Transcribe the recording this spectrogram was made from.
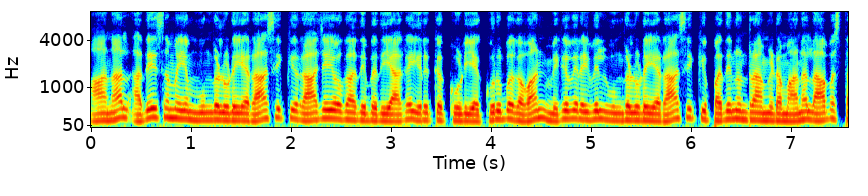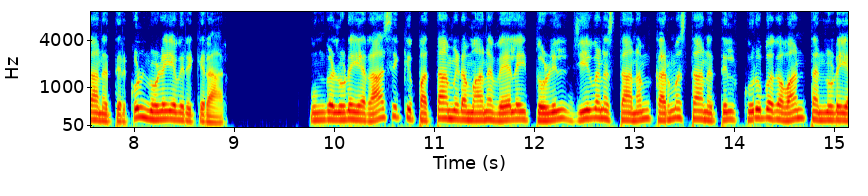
ஆனால் அதே சமயம் உங்களுடைய ராசிக்கு ராஜயோகாதிபதியாக இருக்கக்கூடிய குருபகவான் மிக விரைவில் உங்களுடைய ராசிக்கு பதினொன்றாம் இடமான லாபஸ்தானத்திற்குள் நுழையவிருக்கிறார். உங்களுடைய ராசிக்கு பத்தாமிடமான வேலை தொழில் ஜீவனஸ்தானம் கர்மஸ்தானத்தில் குருபகவான் தன்னுடைய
